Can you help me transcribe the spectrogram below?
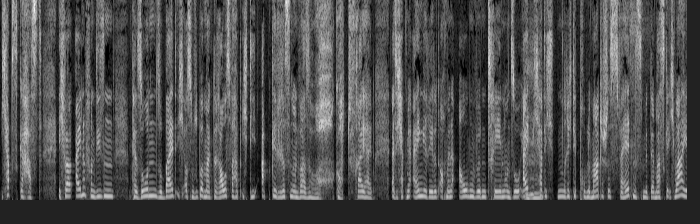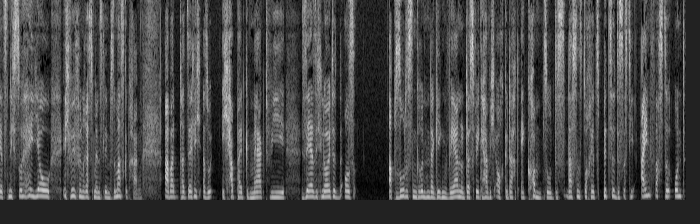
Ich habe es gehasst. Ich war eine von diesen Personen, sobald ich aus dem Supermarkt raus war, habe ich die abgerissen und war so, oh Gott, Freiheit. Also ich habe mir eingeredet, auch meine Augen würden tränen und so. Eigentlich mhm. hatte ich ein richtig problematisches Verhältnis mit der Maske. Ich war jetzt nicht so, hey, yo, ich will für den Rest meines Lebens eine Maske tragen. Aber tatsächlich, also ich habe halt gemerkt, wie sehr sich Leute aus absurdesten Gründen dagegen wehren. Und deswegen habe ich auch gedacht, ey, komm, so, das lass uns doch jetzt bitte, das ist die einfachste und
